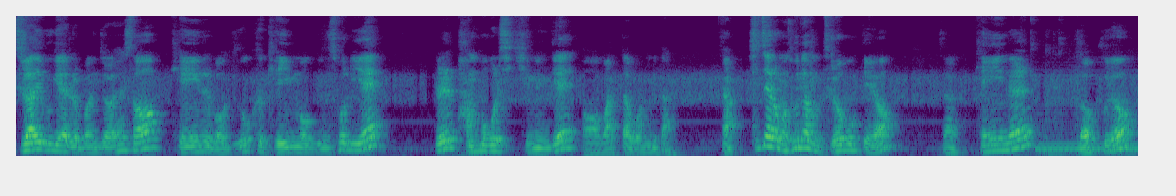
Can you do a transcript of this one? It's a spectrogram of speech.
드라이브 계열을 먼저 해서 개인을 먹이고 그 개인 먹인 소리에 를 반복을 시키는 게 어, 맞다고 합니다. 자, 실제로 한번 소리 한번 들어볼게요. 자, 개인을 넣고요.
